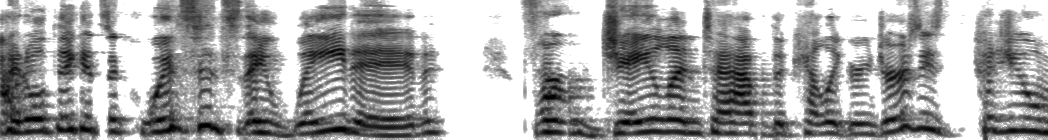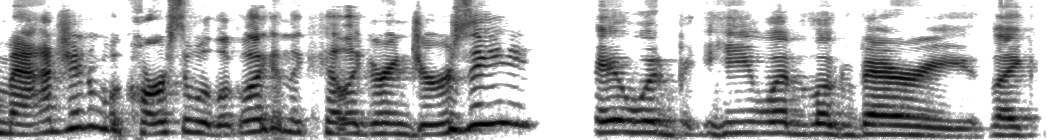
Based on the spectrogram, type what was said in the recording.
I don't think it's a coincidence they waited for Jalen to have the Kelly Green jerseys. Could you imagine what Carson would look like in the Kelly Green jersey? It would. Be, he would look very like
